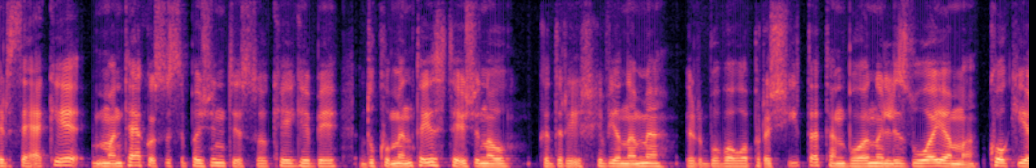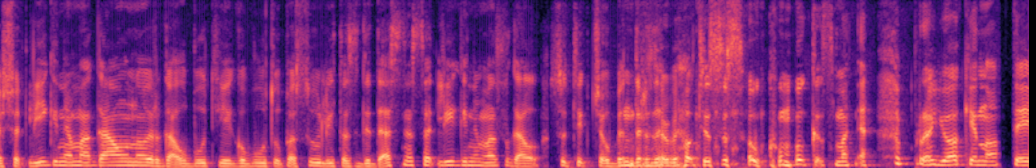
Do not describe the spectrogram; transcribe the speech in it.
ir sekė. Man teko susipažinti su KGB dokumentais, tai žinau, kad reiškia viename ir buvau aprašyta, ten buvo analizuojama, kokį aš atlyginimą gaunu ir galbūt jeigu būtų pasiūlytas didesnis atlyginimas, gal sutikčiau bendradarbiauti su saugumu, kas mane prajuokino. Tai,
